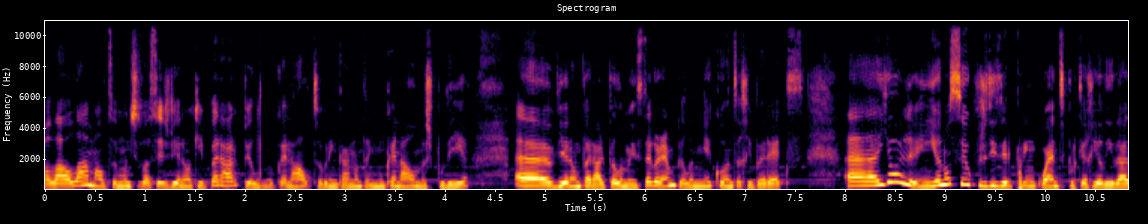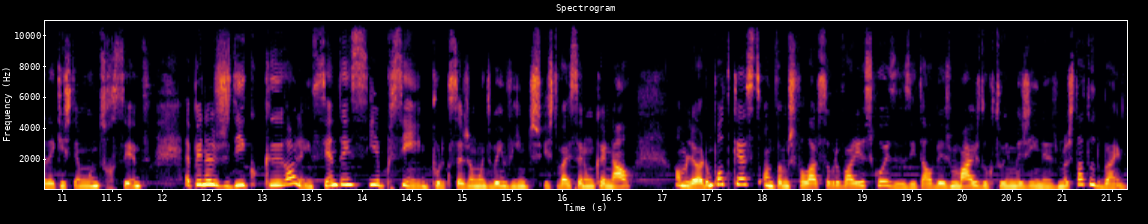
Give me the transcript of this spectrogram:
Olá, olá, malta. Muitos de vocês vieram aqui parar pelo meu canal. Estou a brincar, não tenho um canal, mas podia. Uh, vieram parar pelo meu Instagram, pela minha conta, Ribarex. Uh, e olhem, eu não sei o que vos dizer por enquanto, porque a realidade é que isto é muito recente. Apenas vos digo que, olhem, sentem-se e apreciem, porque sejam muito bem-vindos. Isto vai ser um canal, ou melhor, um podcast, onde vamos falar sobre várias coisas e talvez mais do que tu imaginas, mas está tudo bem.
